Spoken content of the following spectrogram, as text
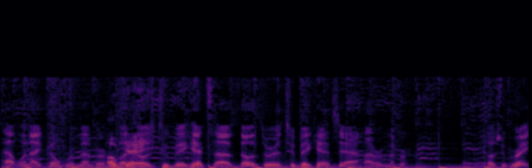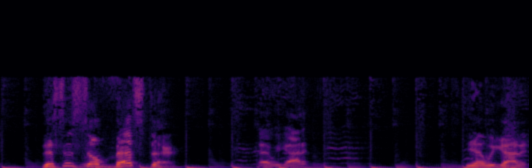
That one I don't remember. But Okay. those two big hits. Uh, those were two big hits. Yeah, I remember. Those were great. This is Sylvester. Hey, we got it. Yeah, we got it.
